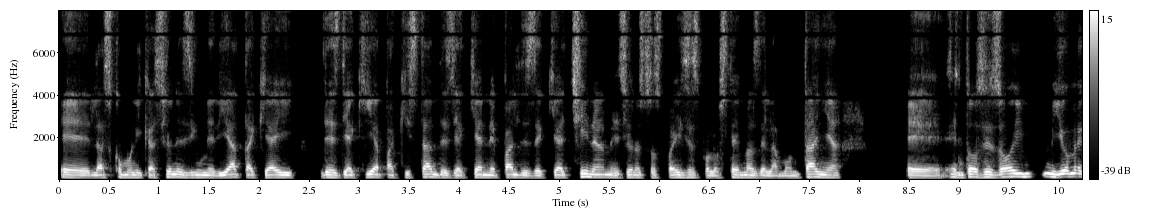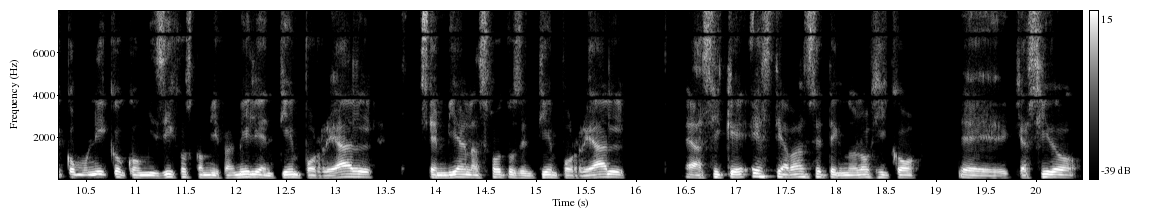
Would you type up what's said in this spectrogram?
eh, las comunicaciones inmediatas que hay desde aquí a Pakistán, desde aquí a Nepal, desde aquí a China, menciono estos países por los temas de la montaña. Eh, entonces hoy yo me comunico con mis hijos, con mi familia en tiempo real, se envían las fotos en tiempo real, así que este avance tecnológico eh, que ha sido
